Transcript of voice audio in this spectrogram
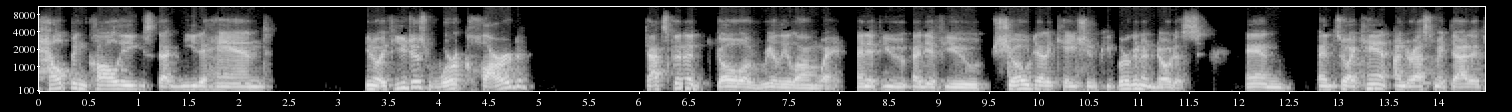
helping colleagues that need a hand. You know, if you just work hard, that's going to go a really long way. And if you and if you show dedication people are going to notice. And and so i can't underestimate that. It,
